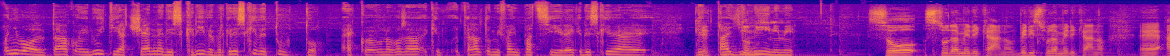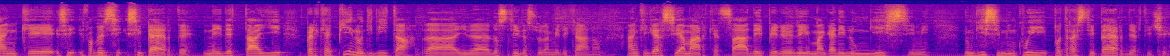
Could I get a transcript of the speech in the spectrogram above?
ogni volta lui ti accenna e descrive, perché descrive tutto. Ecco, è una cosa che tra l'altro mi fa impazzire, che descrive eh, Che dettagli minimi. So sudamericano, vedi sudamericano, eh, anche si, proprio si, si, perde nei dettagli perché è pieno di vita la, il, lo stile sudamericano. Anche Garcia Marquez ha dei periodi magari lunghissimi, lunghissimi in cui potresti perdertici.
